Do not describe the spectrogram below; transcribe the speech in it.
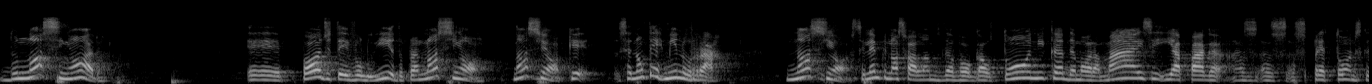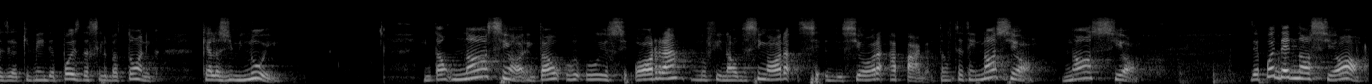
Do Nossa Senhora, é, pode ter evoluído para Nossa Senhora. Nossa Senhora, porque você não termina o Rá. Nossa Senhora, você lembra que nós falamos da vogal tônica, demora mais e, e apaga as, as, as pré-tônicas, quer dizer, que vem depois da sílaba tônica, que elas diminuem? Então, Nossa Senhora. Então, o, o ora, no final de senhora, de senhora, apaga. Então, você tem Nossa Senhora, Nossa Senhora. Depois de Nossa Senhora,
